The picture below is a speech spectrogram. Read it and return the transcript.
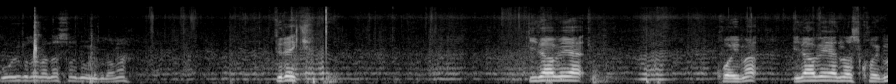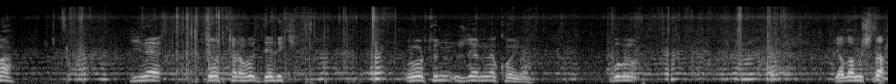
Bu uygulama nasıl bir uygulama? Direkt ilaveye koyma. İlaveye nasıl koyma? Yine dört tarafı delik örtünün üzerine koyma. Bunu yalamışlar.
